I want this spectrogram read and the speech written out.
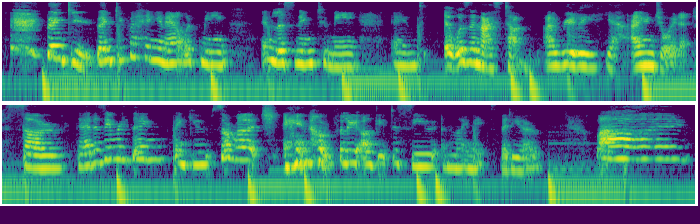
thank you, thank you for hanging out with me and listening to me and it was a nice time. I really, yeah, I enjoyed it. So that is everything. Thank you so much and hopefully I'll get to see you in my next video. Bye!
